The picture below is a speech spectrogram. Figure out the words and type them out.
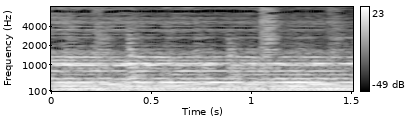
Música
